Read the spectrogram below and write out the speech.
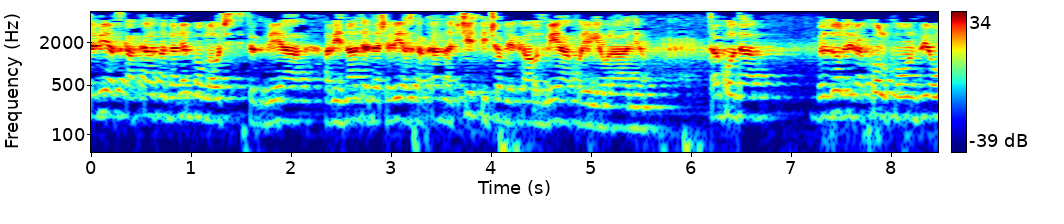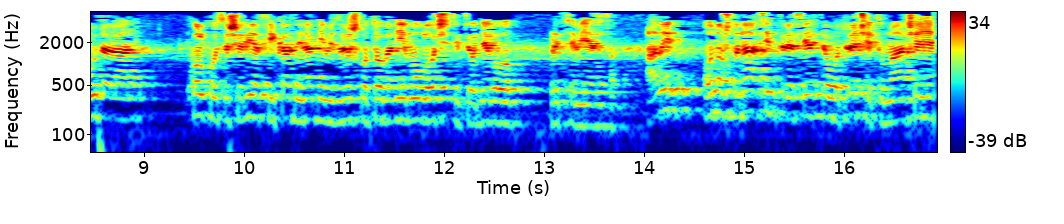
šerijatska kazna ga ne bi mogla očistiti od grijeha, a vi znate da šerijatska kazna čisti čovjeka od grijeha kojeg je uradio. Tako da, bez obzira koliko on bio udaran, koliko se šerijatski kazni nad njim izvršilo, toga nije moglo očistiti od njegovog licemjerstva. Ali ono što nas interes jeste ovo treće tumačenje,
